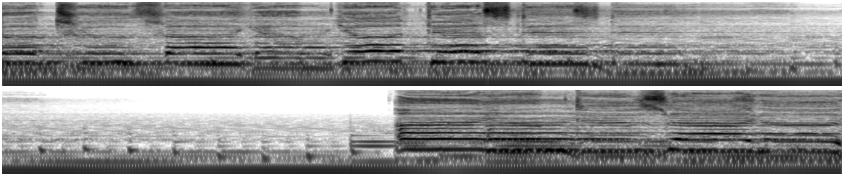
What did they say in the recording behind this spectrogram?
your truth, I am your destiny. I am desire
